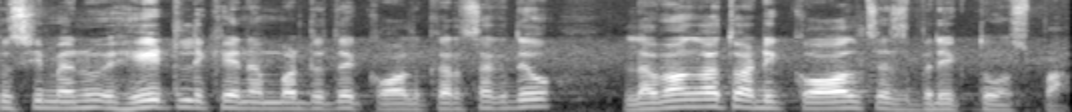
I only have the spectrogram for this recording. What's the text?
ਤੁਸੀਂ ਮੈਨੂੰ ਹੇਠ ਲਿਖੇ ਨੰਬਰ ਦੇ ਉੱਤੇ ਕਾਲ ਕਰ ਸਕਦੇ ਹੋ। ਲਵਾਂਗਾ ਤੁਹਾਡੀ ਕਾਲਸ ਇਸ ਬ੍ਰੇਕ ਤੋਂ ਉਸ ਪਾ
